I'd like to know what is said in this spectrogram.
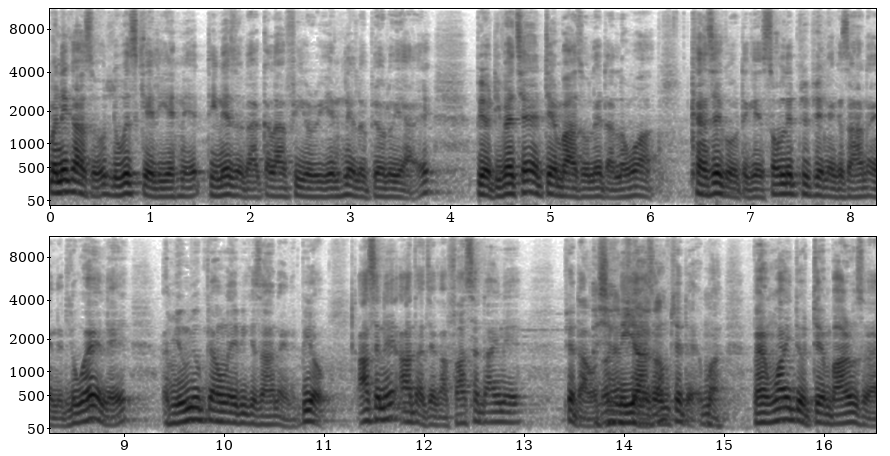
မနစ်ကဆို Lewis Kelly ရဲ့နှစ်ဒီနေ့ဆိုတာ Calafiori ရဲ့နှစ်လို့ပြောလို့ရတယ်ပြီးတော့ဒီဘက်ချမ်းတင်ပါဆိုလဲဒါလုံးဝခံစစ်ကိုတကယ် solid ဖြစ်ဖြစ်နဲ့ကစားနိုင်တယ်လိုအပ်ရင်လည်းအမျိုးမျိုးပြောင်းလဲပြီးကစားနိုင်တယ်ပြီးတော့ Arsenal အားသာချက်က versatile နဲ့ ဖြစ်တာပေါ့နော်နေရာဆုံးဖြစ်တယ်ဥမာ Van White တို့ Timber တို့ဆိုတာ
